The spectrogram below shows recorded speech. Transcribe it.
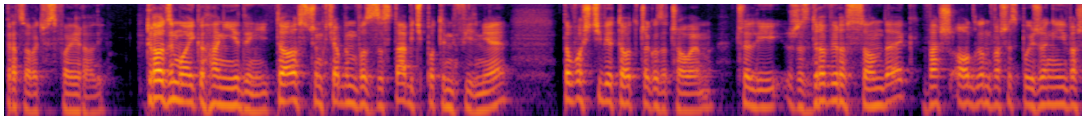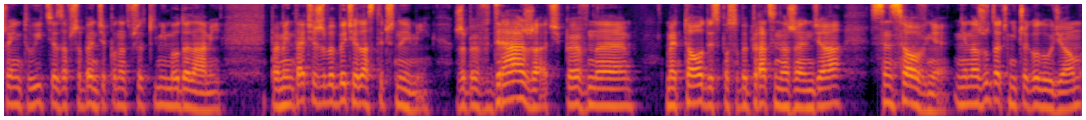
pracować w swojej roli. Drodzy moi kochani jedyni, to z czym chciałbym Was zostawić po tym filmie, to właściwie to, od czego zacząłem, czyli że zdrowy rozsądek, Wasz ogląd, Wasze spojrzenie i Wasza intuicja zawsze będzie ponad wszelkimi modelami. Pamiętajcie, żeby być elastycznymi, żeby wdrażać pewne metody, sposoby pracy, narzędzia sensownie, nie narzucać niczego ludziom,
